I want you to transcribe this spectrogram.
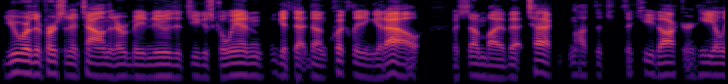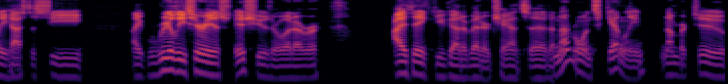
you were the person in town that everybody knew that you just go in and get that done quickly and get out, it's done by a vet tech, not the, the key doctor. He only has to see like really serious issues or whatever. I think you got a better chance at number one scaling, number two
